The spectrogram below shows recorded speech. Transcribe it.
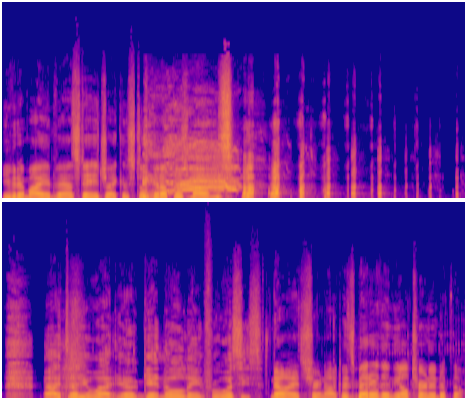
even at my advanced age, I can still get up those mountains. I tell you what, you know, getting old ain't for wussies. no, it's sure not. It's better than the alternative, though.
